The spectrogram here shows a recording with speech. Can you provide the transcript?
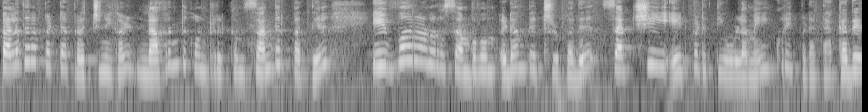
பலதரப்பட்ட பிரச்சினைகள் நகர்ந்து கொண்டிருக்கும் சந்தர்ப்பத்தில் இவ்வாறான ஒரு சம்பவம் இடம்பெற்றிருப்பது சர்ச்சையை ஏற்படுத்தியுள்ளமை குறிப்பிடத்தக்கது.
